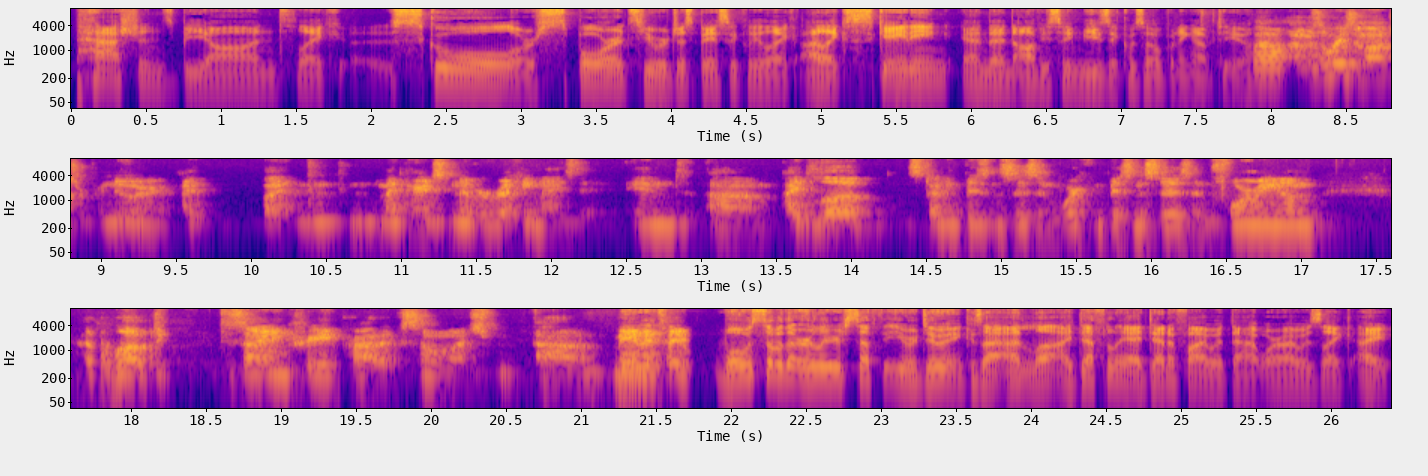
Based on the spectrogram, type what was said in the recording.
passions beyond like uh, school or sports. You were just basically like, I like skating, and then obviously music was opening up to you. Well, I was always an entrepreneur, I, but n- n- my parents never recognized it. And um, I loved starting businesses and working businesses and forming them. I loved design and create products so much. Um, man, what, I tell you, what was some of the earlier stuff that you were doing? Because I I, lo- I definitely identify with that. Where I was like, I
